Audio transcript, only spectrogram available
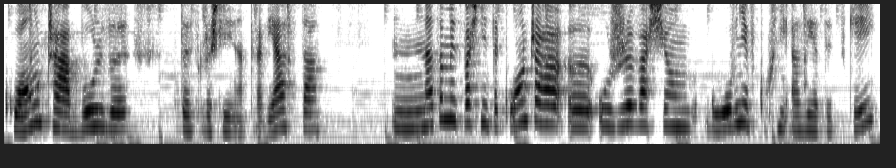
kłącza, bulwy. To jest roślina trawiasta. Mm, natomiast właśnie te kłącza y, używa się głównie w kuchni azjatyckiej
